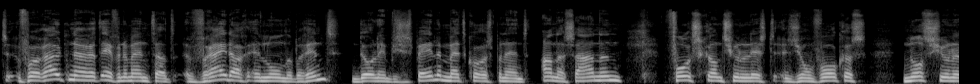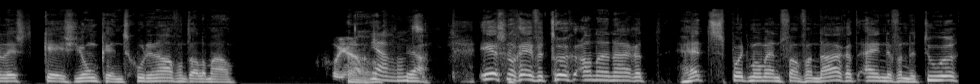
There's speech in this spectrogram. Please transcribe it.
vooruit naar het evenement dat vrijdag in Londen begint. De Olympische Spelen met correspondent Anne Sanen... Volkskrant-journalist John Volkers... NOS-journalist Kees Jonkind. Goedenavond allemaal. Goedenavond. Ja. Eerst nog even terug, Anne, naar het, het sportmoment van vandaag. Het einde van de Tour.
